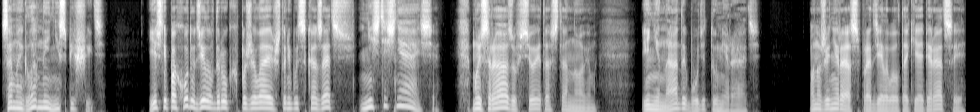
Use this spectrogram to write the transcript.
самое главное — не спешить. Если по ходу дела вдруг пожелаешь что-нибудь сказать, не стесняйся. Мы сразу все это остановим, и не надо будет умирать. Он уже не раз проделывал такие операции,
